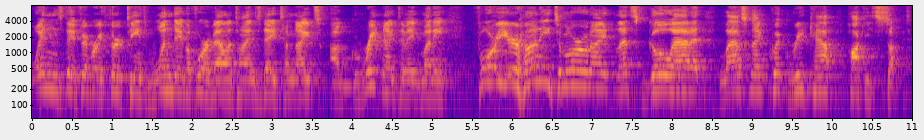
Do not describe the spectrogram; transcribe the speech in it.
Wednesday, February 13th, one day before Valentine's Day. Tonight's a great night to make money. For your honey tomorrow night, let's go at it. Last night, quick recap hockey sucked.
